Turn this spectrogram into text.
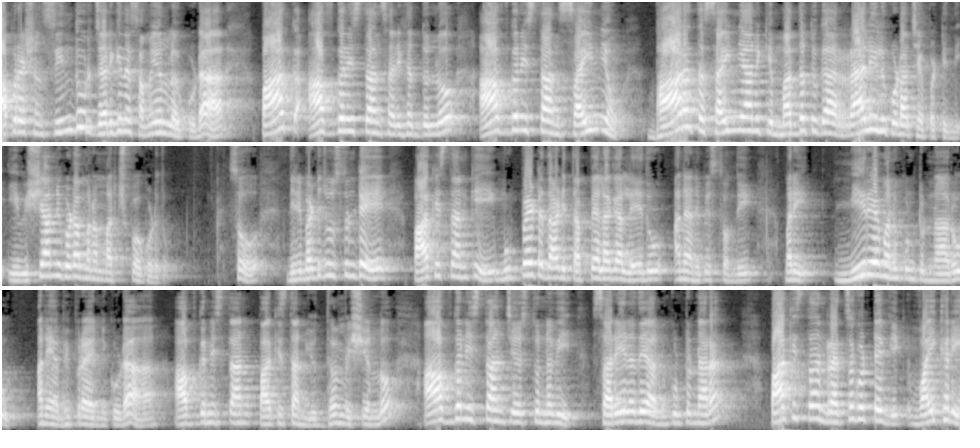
ఆపరేషన్ సింధూర్ జరిగిన సమయంలో కూడా పాక్ ఆఫ్ఘనిస్తాన్ సరిహద్దుల్లో ఆఫ్ఘనిస్తాన్ సైన్యం భారత సైన్యానికి మద్దతుగా ర్యాలీలు కూడా చేపట్టింది. ఈ విషయాన్ని కూడా మనం మర్చిపోకూడదు. సో దీన్ని బట్టి చూస్తుంటే పాకిస్తాన్కి ముప్పేట దాడి తప్పేలాగా లేదు అని అనిపిస్తుంది. మరి మీరేమనుకుంటున్నారు అనే అభిప్రాయాన్ని కూడా ఆఫ్ఘనిస్తాన్ పాకిస్తాన్ యుద్ధం విషయంలో ఆఫ్ఘనిస్తాన్ చేస్తున్నవి సరైనదే అనుకుంటున్నారా? పాకిస్తాన్ రెచ్చగొట్టే వైఖరి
